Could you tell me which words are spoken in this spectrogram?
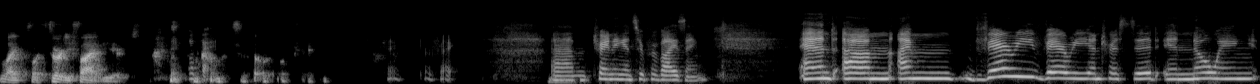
like for 35 years. Okay. so, okay. Okay, perfect. Um, training and supervising. And um, I'm very, very interested in knowing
